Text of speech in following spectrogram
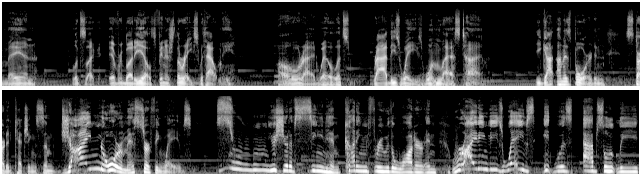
man, looks like everybody else finished the race without me. All right, well, let's ride these waves one last time. He got on his board and started catching some ginormous surfing waves. You should have seen him cutting through the water and riding these waves. It was absolutely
